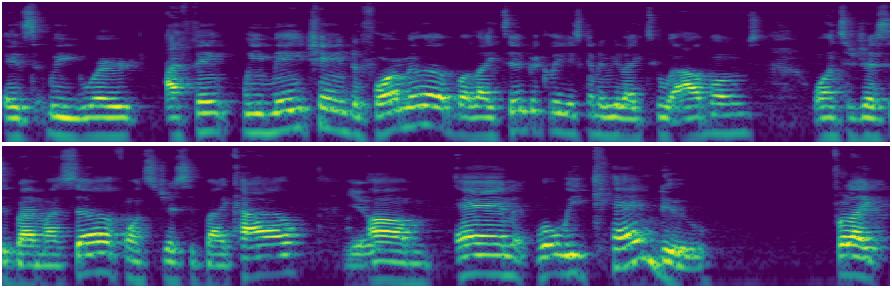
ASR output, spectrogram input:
it's we were I think we may change the formula, but like typically it's gonna be like two albums, one suggested by myself, one suggested by Kyle. Yep. Um, and what we can do for like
